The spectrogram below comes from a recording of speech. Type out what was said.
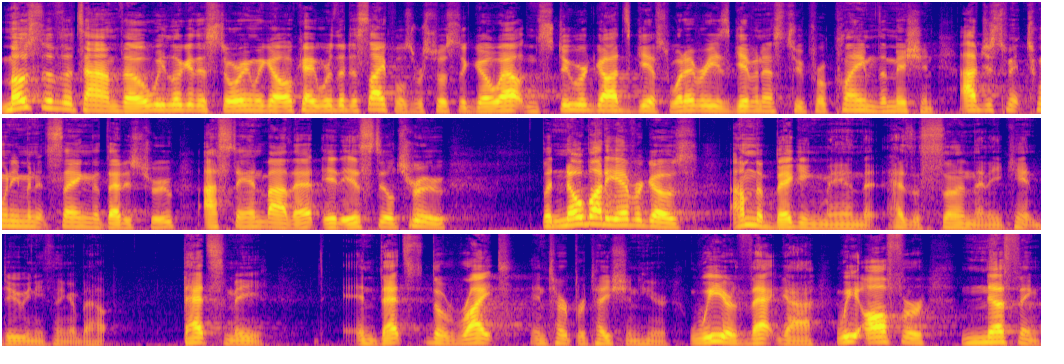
Most of the time, though, we look at this story and we go, okay, we're the disciples. We're supposed to go out and steward God's gifts, whatever He has given us to proclaim the mission. I've just spent 20 minutes saying that that is true. I stand by that. It is still true. But nobody ever goes, I'm the begging man that has a son that he can't do anything about. That's me. And that's the right interpretation here. We are that guy. We offer nothing.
